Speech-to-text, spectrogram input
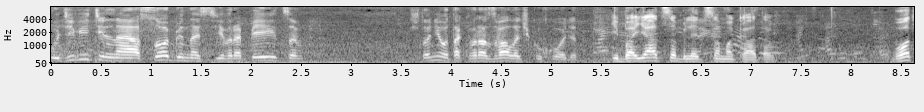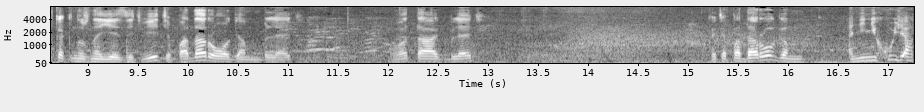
удивительная особенность европейцев, что они вот так в развалочку ходят. И боятся, блядь, самокатов. Вот как нужно ездить, видите, по дорогам, блядь. Вот так, блядь. Хотя по дорогам они нихуя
